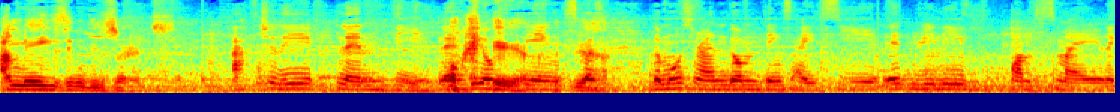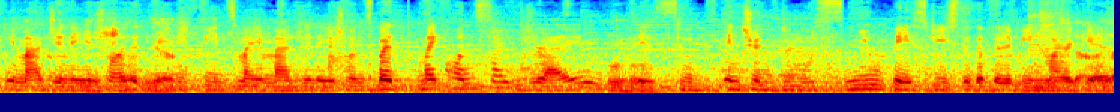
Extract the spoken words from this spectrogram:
amazing desserts? Actually, plenty, plenty Okay, of things. Because yeah. the most random things I see, it really pumps my like imagination. It really feeds my imaginations. But my constant drive Mm-hmm. is to introduce new pastries to the Philippine market.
